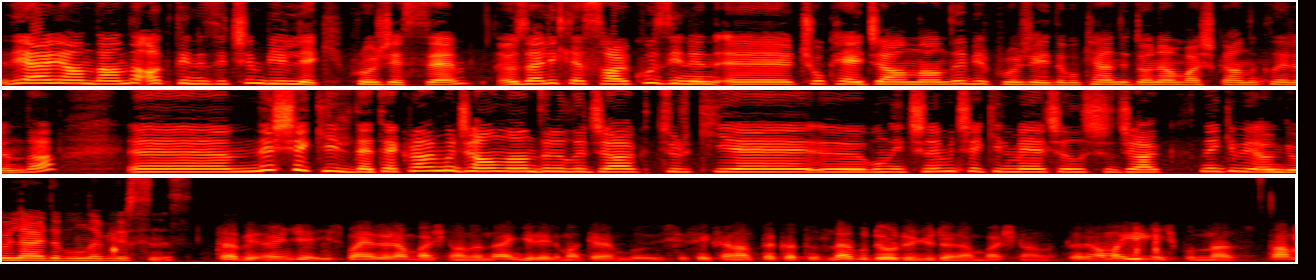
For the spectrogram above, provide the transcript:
diğer yandan da Akdeniz için Birlik projesi. Özellikle Sarkozy'nin e, çok heyecanlandığı bir projeydi bu kendi dönem başkanlıklarında. E, ne şekilde tekrar mı canlandırılacak? Türkiye e, bunun içine mi çekilmeye çalışacak? Ne gibi öngörülerde bulunabilirsiniz? Tabii önce İspanya dönem başkanlığından girelim. Hakikaten bu işte 86'ta katıldılar. Bu dördüncü dönem başkanlıkları ama ilginç bundan tam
